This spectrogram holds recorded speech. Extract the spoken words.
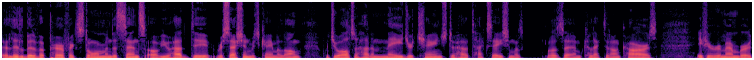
a little bit of a perfect storm in the sense of you had the recession which came along, but you also had a major change to how taxation was was um, collected on cars. If you remember,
